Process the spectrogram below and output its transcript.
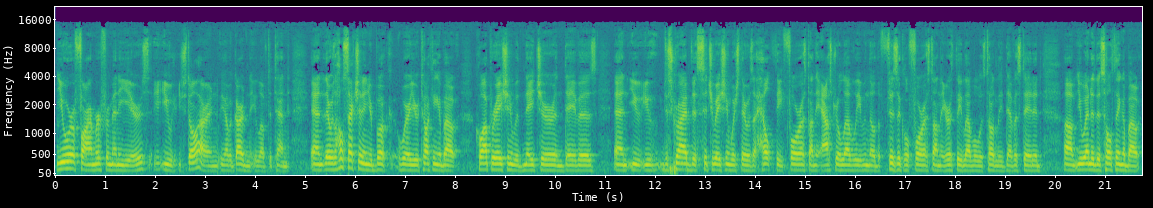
You were a farmer for many years. You, you still are, and you have a garden that you love to tend. And there was a whole section in your book where you were talking about cooperation with nature and devas And you, you described this situation in which there was a healthy forest on the astral level, even though the physical forest on the earthly level was totally devastated. Um, you ended this whole thing about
